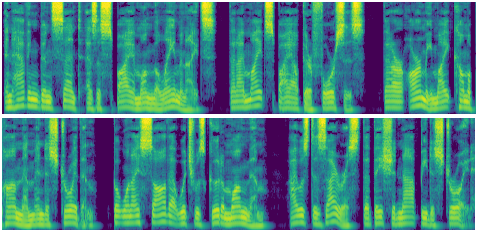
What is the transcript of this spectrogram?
and having been sent as a spy among the Lamanites, that I might spy out their forces, that our army might come upon them and destroy them, but when I saw that which was good among them, I was desirous that they should not be destroyed.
